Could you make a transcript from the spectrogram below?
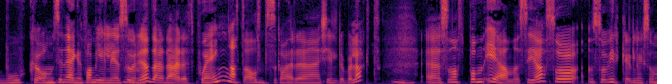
bok om sin egen familiehistorie, mm. der det er et poeng at alt mm. skal være kildebelagt. Mm. Eh, sånn at på den ene sida så, så, virker det liksom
